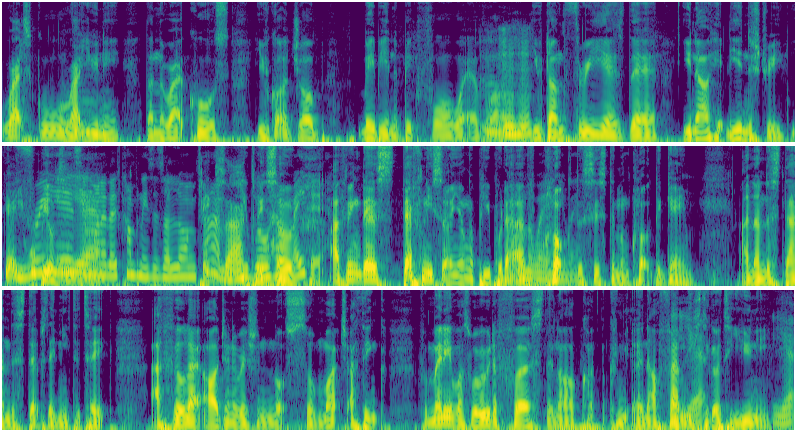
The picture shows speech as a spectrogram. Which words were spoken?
right school, right Mhm. uni, done the right course, you've got a job maybe in the big four, whatever. Mhm. Mhm. You've done three years there. You now hit the industry. Yeah, you will Three be on. years in one of those companies is a long time. Exactly, You will so have made it. I think there's definitely certain younger people that On have the clocked anyway. the system and clocked the game and understand the steps they need to take. I feel like our generation not so much. I think for many of us, we were the first in our in our families Yeah. to go to uni. Yeah,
